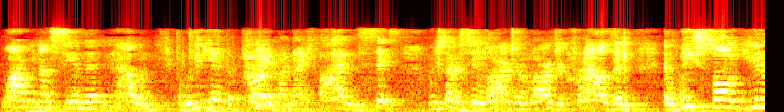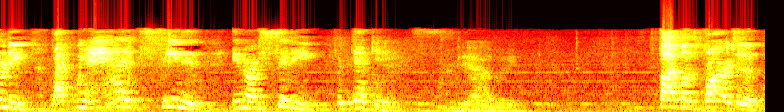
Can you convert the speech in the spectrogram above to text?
why are we not seeing that now? And, and we began to pray by night 5 and 6 we started seeing larger and larger crowds, and, and we saw unity like we hadn't seen it in our city for decades. Yeah. Five months prior to the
